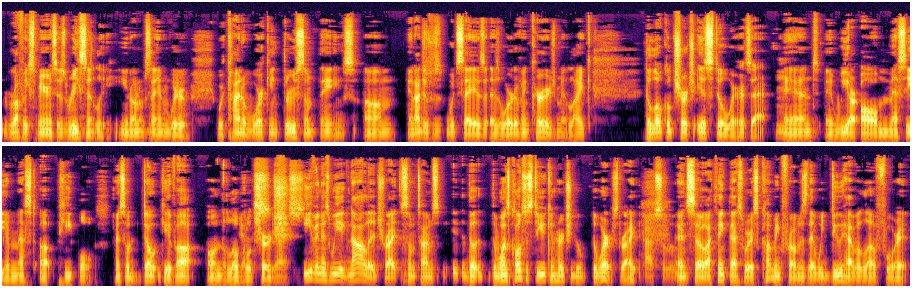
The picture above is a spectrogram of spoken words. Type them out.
rough experiences recently. You know what I'm saying? We're, we're kind of working through some things. Um, and I just would say as, as a word of encouragement, like the local church is still where it's at. Mm. And, and we are all messy and messed up people. And so don't give up on the local Yes, church, yes. even as we acknowledge, right? Sometimes the the ones closest to you can hurt you the, the worst, right? Absolutely. And so I think that's where it's coming from is that we do have a love for it.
